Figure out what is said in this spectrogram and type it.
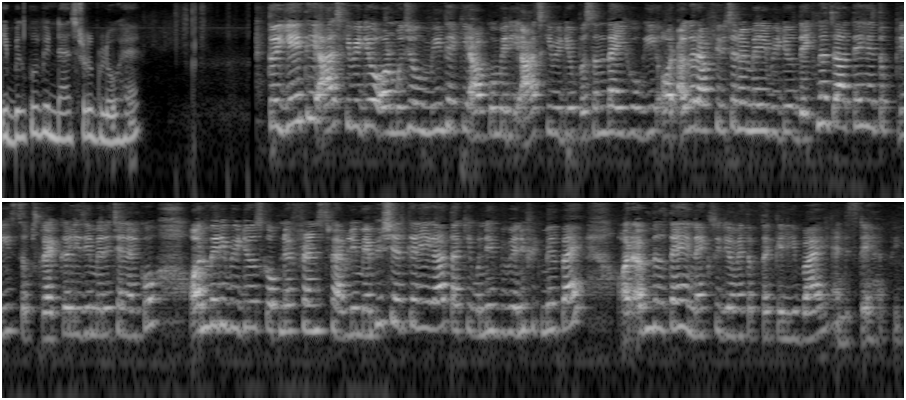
ये बिल्कुल भी नेचुरल ग्लो है। तो ये थी आज की वीडियो और मुझे उम्मीद है कि आपको मेरी आज की वीडियो पसंद आई होगी। और अगर आप फ्यूचर में मेरी वीडियो देखना चाहते हैं तो प्लीज़ सब्सक्राइब कर लीजिए मेरे चैनल को और मेरी वीडियोज़ को अपने फ्रेंड्स फैमिली में भी शेयर करिएगा ताकि उन्हें भी बेनिफिट मिल पाए। और अब मिलते हैं नेक्स्ट वीडियो में, तब तक के लिए बाय एंड स्टे हैप्पी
